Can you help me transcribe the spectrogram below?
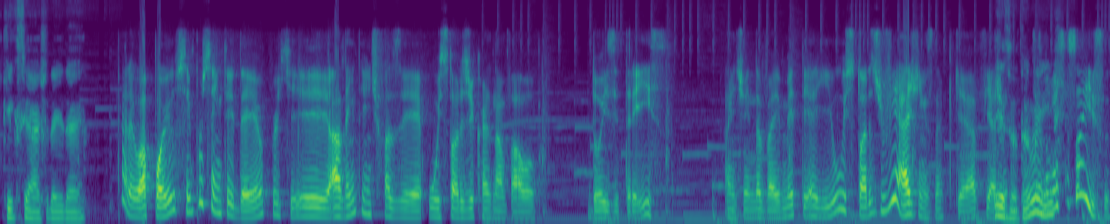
O que, que você acha da ideia? Cara, eu apoio 100% a ideia, porque além de a gente fazer o Histórias de Carnaval 2 e 3, a gente ainda vai meter aí o Histórias de Viagens, né? Porque a viagem Exatamente. não vai ser só isso. A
